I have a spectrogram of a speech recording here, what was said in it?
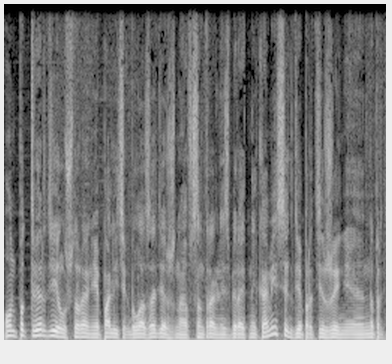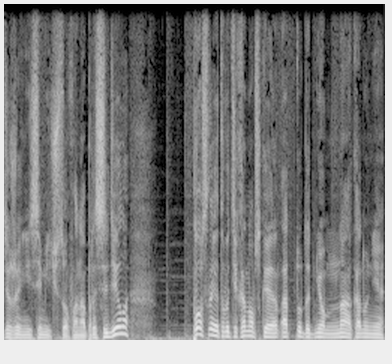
Он подтвердил, что ранее политик была задержана в Центральной избирательной комиссии, где протяжении, на протяжении 7 часов она просидела. После этого Тихановская оттуда днем накануне,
